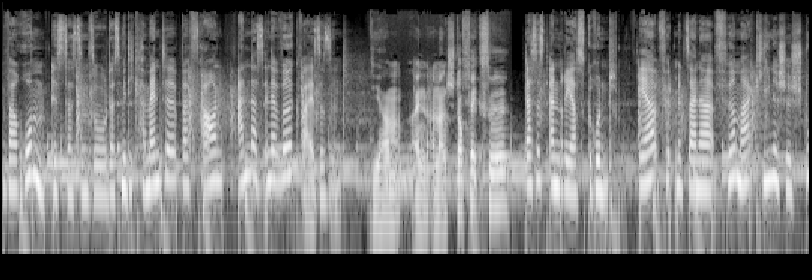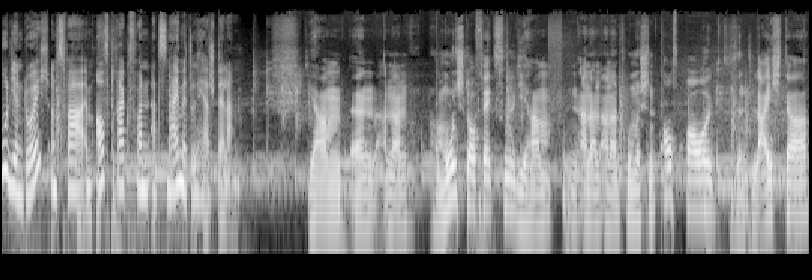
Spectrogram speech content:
warum ist das denn so, dass Medikamente bei Frauen anders in der Wirkweise sind? Die haben einen anderen Stoffwechsel. Das ist Andreas Grund. Er führt mit seiner Firma klinische Studien durch, und zwar im Auftrag von Arzneimittelherstellern. Die haben einen anderen Hormonstoffwechsel, die haben einen anderen anatomischen Aufbau, die sind leichter,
